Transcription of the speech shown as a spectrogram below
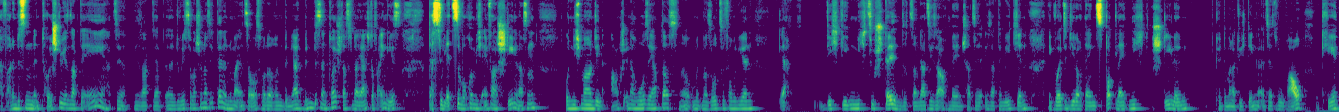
er war ein bisschen enttäuscht gewesen, sagte, ey, hat sie gesagt, ja, äh, du weißt aber schon, dass ich deine Nummer 1 Herausforderin bin. Ja, ich bin ein bisschen enttäuscht, dass du da ja nicht drauf eingehst, dass du letzte Woche mich einfach stehen lassen und nicht mal den Arsch in der Hose gehabt hast, ne, um es mal so zu formulieren, ja, dich gegen mich zu stellen, sozusagen. Da hat sie gesagt, auch Mensch, hat sie gesagt, der Mädchen, ich wollte dir doch dein Spotlight nicht stehlen. Könnte man natürlich denken, als er so, wow, okay,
